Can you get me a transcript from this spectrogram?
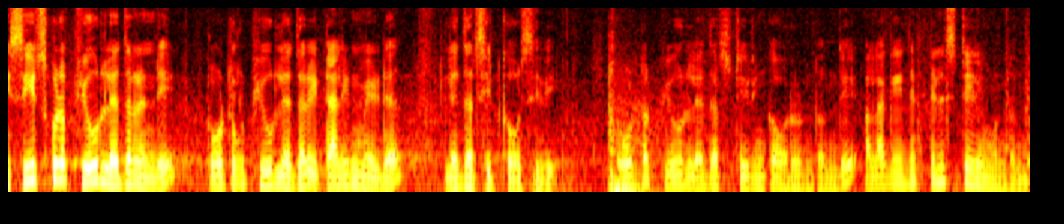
ఈ సీట్స్ కూడా ప్యూర్ లెదర్ అండి. Total pure leather Italian made leather seat covers ఇవి. Total pure leather steering cover ఉంటుంది. అలాగే ఇది టిల్ స్టీరింగ్ ఉంటుంది.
